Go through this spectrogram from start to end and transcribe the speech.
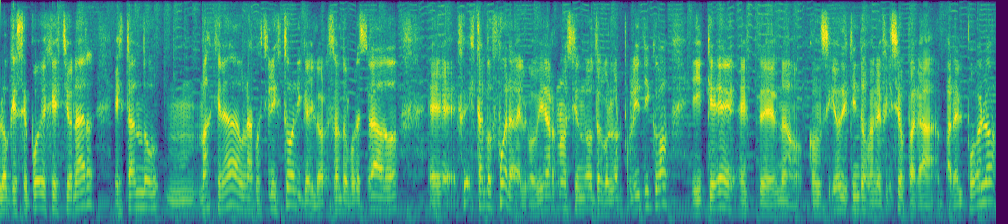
lo que se puede gestionar estando mm, más que nada una cuestión histórica, y lo resalto por ese lado, eh, estando fuera del gobierno, siendo otro color político y que este, no, consiguió distintos beneficios para, para el pueblo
